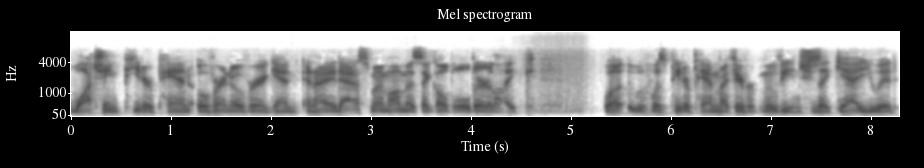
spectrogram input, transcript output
watching Peter Pan over and over again, and I had asked my mom as I got older, like, well, was Peter Pan my favorite movie? And she's like, yeah, you would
